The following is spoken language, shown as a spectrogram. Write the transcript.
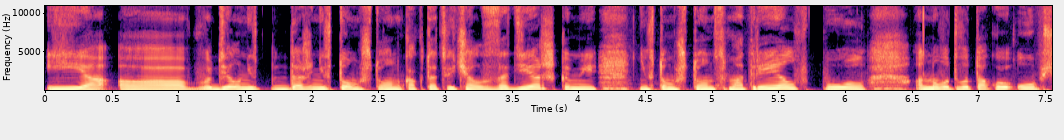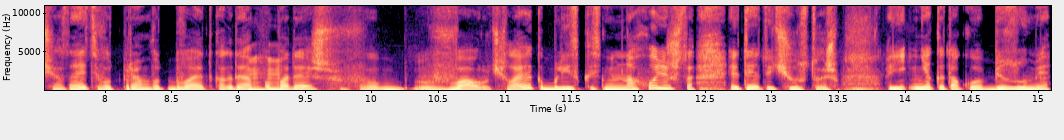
И э, дело не, даже не в том, что он как-то отвечал с задержками, не в том, что он смотрел в пол. Оно вот, вот такое общее, знаете, вот прям вот бывает, когда угу. попадаешь в, в ауру человека, близко с ним находишься, и ты это чувствуешь. И некое такое безумие.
